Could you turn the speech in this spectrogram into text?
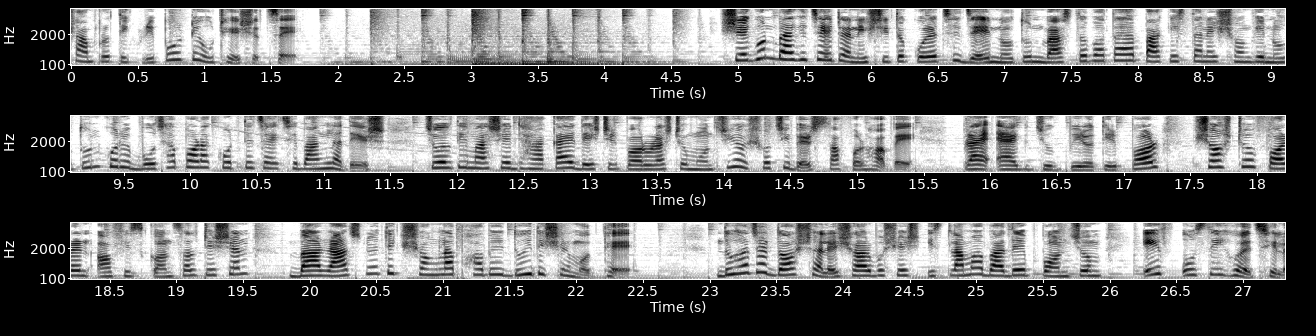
সাম্প্রতিক রিপোর্টে উঠে এসেছে। সেগুন বাগিচা এটা নিশ্চিত করেছে যে নতুন বাস্তবতায় পাকিস্তানের সঙ্গে নতুন করে বোঝাপড়া করতে চাইছে বাংলাদেশ। চলতি মাসে ঢাকায় দেশটির পররাষ্ট্রমন্ত্রী ও সচিবের সফর হবে। প্রায় এক যুগ বিরতির পর ষষ্ঠ ফরেন অফিস কনসালটেশন বা রাজনৈতিক সংলাপ হবে দুই দেশের মধ্যে। দু হাজার দশ সালে সর্বশেষ ইসলামাবাদে পঞ্চম এফওসি হয়েছিল।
